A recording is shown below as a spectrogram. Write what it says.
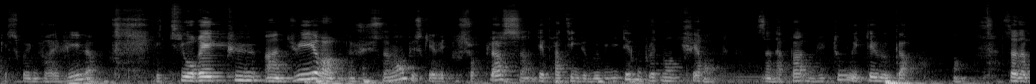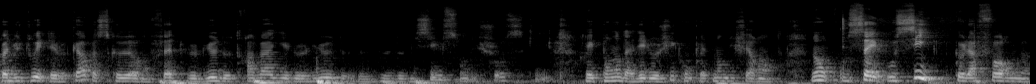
qu'elle soit une vraie ville, et qui aurait pu induire, justement, puisqu'il y avait tout sur place, des pratiques de mobilité complètement différentes. Ça n'a pas du tout été le cas. Ça n'a pas du tout été le cas parce que, en fait, le lieu de travail et le lieu de, domicile sont des choses qui répondent à des logiques complètement différentes. Donc, on sait aussi que la forme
